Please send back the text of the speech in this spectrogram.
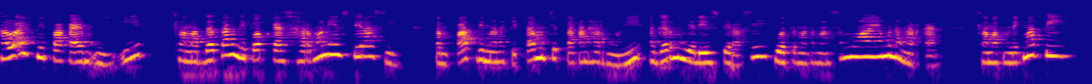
Halo FMIPA KMUI, selamat datang di podcast Harmoni Inspirasi, tempat di mana kita menciptakan harmoni agar menjadi inspirasi buat teman-teman semua yang mendengarkan. Selamat menikmati!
